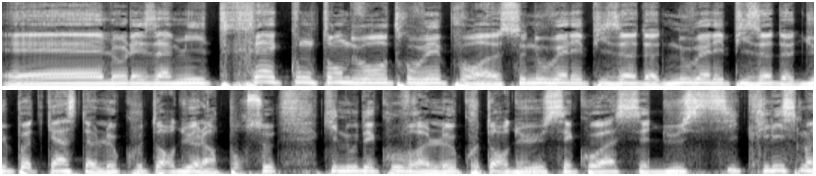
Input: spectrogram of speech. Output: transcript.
Hello les amis, très content de vous retrouver pour euh, ce nouvel épisode, nouvel épisode du podcast Le coup tordu. Alors pour ceux qui nous découvrent, le coup tordu, c'est quoi? C'est du cyclisme,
